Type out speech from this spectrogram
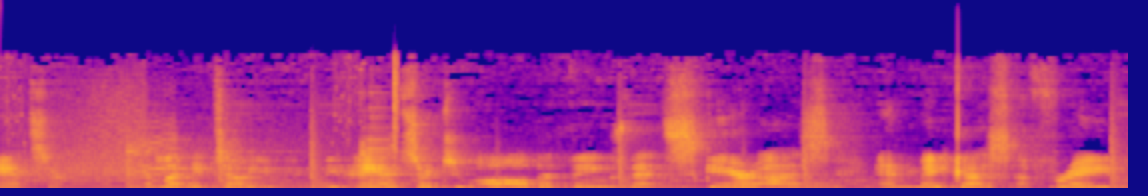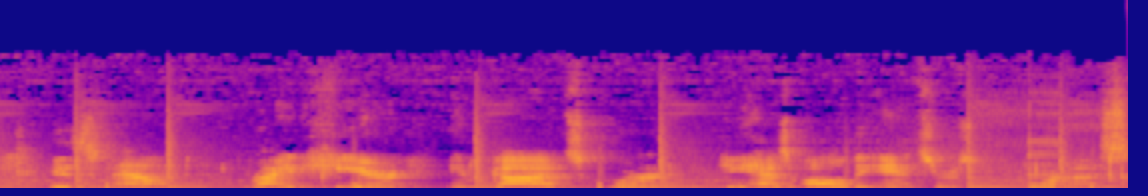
answer. And let me tell you, the answer to all the things that scare us and make us afraid is found right here in God's Word. He has all the answers for us.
